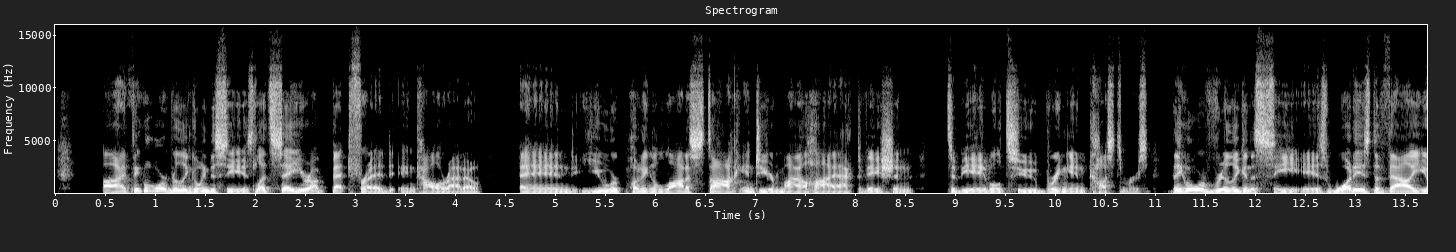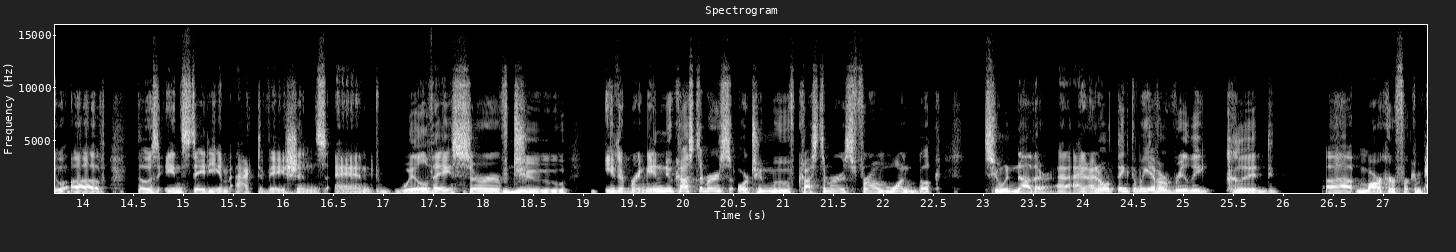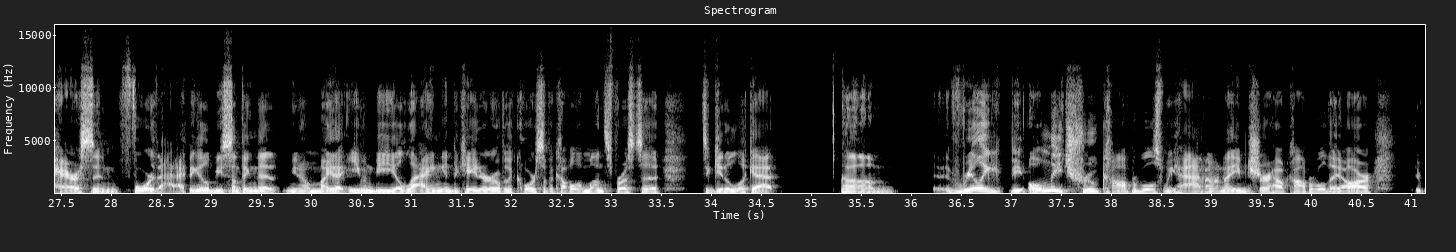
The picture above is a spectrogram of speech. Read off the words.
Uh, I think what we're really going to see is, let's say you're a Betfred in Colorado and you were putting a lot of stock into your mile high activation to be able to bring in customers. I think what we're really going to see is what is the value of those in stadium activations and will they serve mm-hmm. to either bring in new customers or to move customers from one book to another? And I don't think that we have a really good uh, marker for comparison for that. I think it'll be something that you know might even be a lagging indicator over the course of a couple of months for us to to get a look at. Um, really the only true comparables we have, and I'm not even sure how comparable they are,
